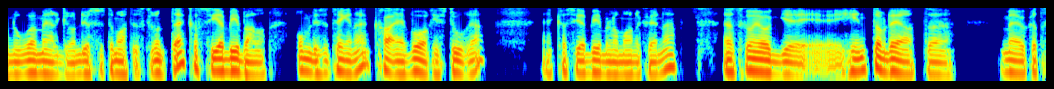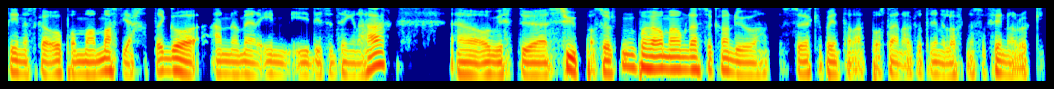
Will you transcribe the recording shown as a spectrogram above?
noe mer grundig og systematisk rundt det. Hva sier Bibelen om disse tingene? Hva er vår historie? Eh, hva sier Bibelen om mann og kvinne? Eh, så kan vi òg hinte om det at meg og Katrine skal også på mammas hjerte gå enda mer inn i disse tingene her. Eh, og hvis du er supersulten på å høre mer om det, så kan du jo søke på internett på Steinar og Katrine Lofnes, så finner dere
